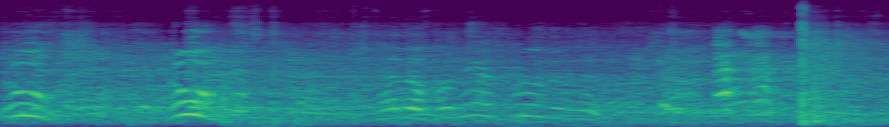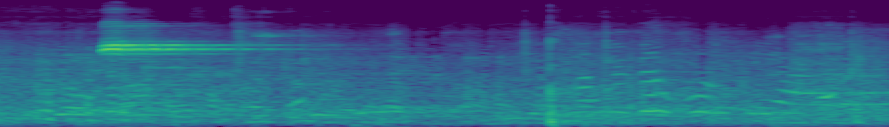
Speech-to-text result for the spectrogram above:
Doe! Doe! Telefoneer, broeder! Wat bedoel je?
